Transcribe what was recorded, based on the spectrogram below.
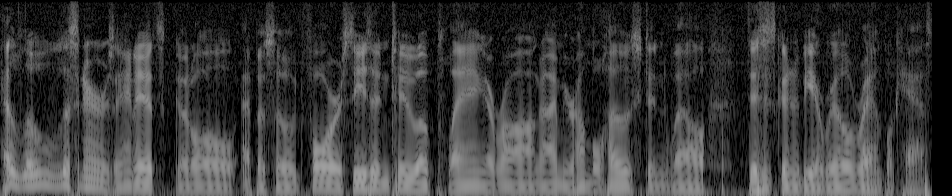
Hello, listeners, and it's good old episode 4, season 2 of Playing It Wrong. I'm your humble host, and well, this is going to be a real ramblecast,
